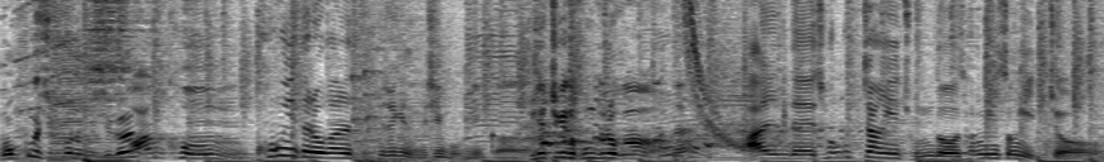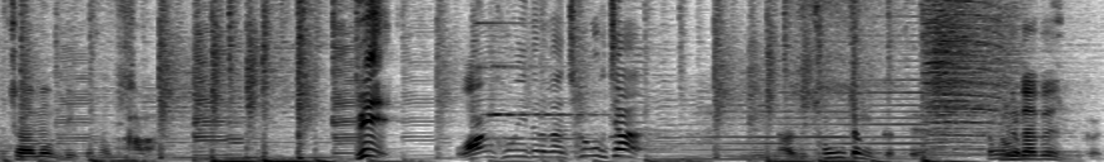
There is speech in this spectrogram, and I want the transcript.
먹고 싶은 음식은 왕콩. 콩이 들어가는 대표적인 음식이 뭡니까? 부대찌개도 콩 들어가. 네? 아닌데 청국장이 좀 더 상징성이 있죠. 저 한번 믿고 가보시죠. 가봐. 빛! 왕콩이 들어간 청국장! 아주 청국장 같아. 청국장 정답은? 같아.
